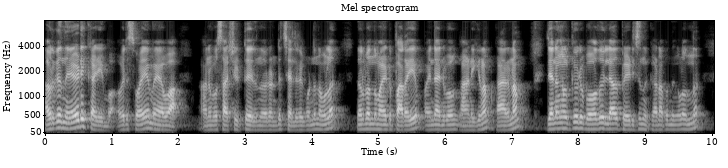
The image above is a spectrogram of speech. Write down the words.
അവർക്ക് നേടിക്കഴിയുമ്പോൾ അവർ സ്വയമേവ അനുഭവസാക്ഷി ഇട്ട് തരുന്നവരുണ്ട്. ചിലരെ കൊണ്ട് നമ്മൾ നിർബന്ധമായിട്ട് പറയും. അതിന്റെ അനുഭവം കാണിക്കണം. കാരണം ജനങ്ങൾക്ക് ഒരു ബോധമില്ലാതെ പേടിച്ച് നിൽക്കുകയാണ്. അപ്പോൾ നിങ്ങളൊന്ന്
